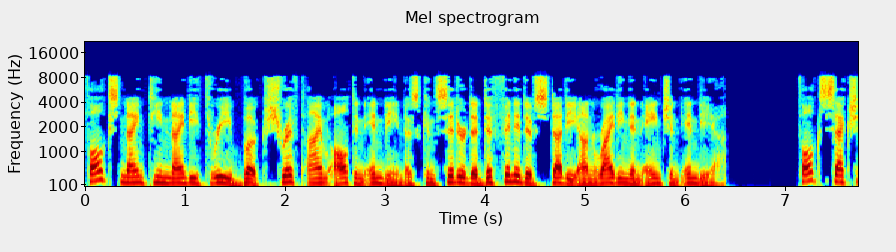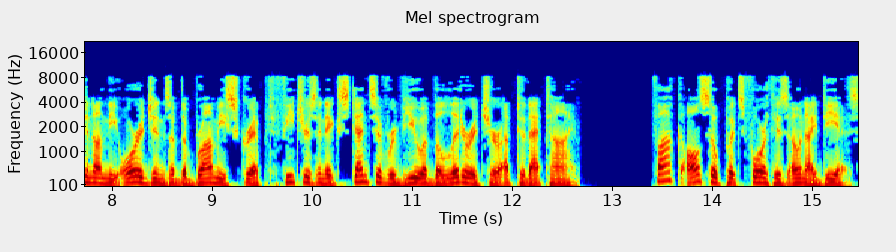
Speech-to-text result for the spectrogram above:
Falk's 1993 book Schrift im Alten Indien is considered a definitive study on writing in ancient India. Falk's section on the origins of the Brahmi script features an extensive review of the literature up to that time. Falk also puts forth his own ideas.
